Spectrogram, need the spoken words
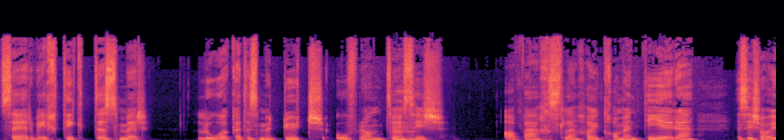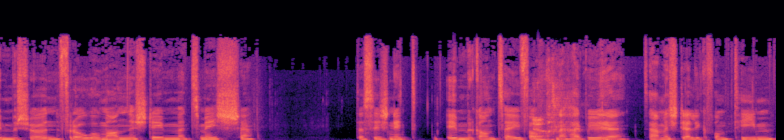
sehr wichtig, dass wir schauen, dass wir Deutsch und Französisch mhm abwechseln, können kommentieren. Es ist auch immer schön, Frauen- und Mannenstimmen zu mischen. Das ist nicht immer ganz einfach ja. nachher bei der Zusammenstellung des Teams.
